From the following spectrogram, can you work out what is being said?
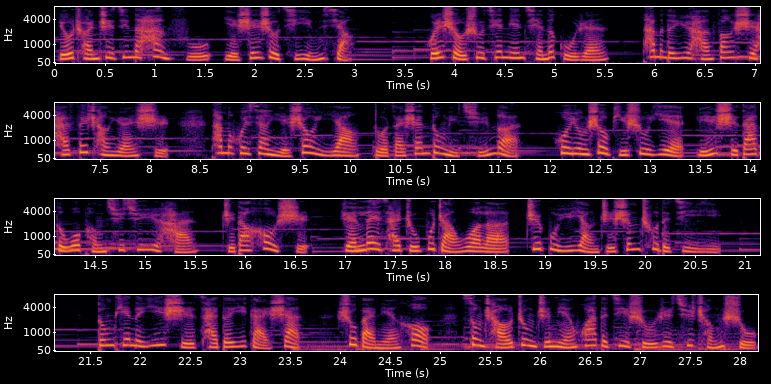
流传至今的汉服也深受其影响。回首数千年前的古人，他们的御寒方式还非常原始。他们会像野兽一样躲在山洞里取暖。或用兽皮、树叶临时搭个窝棚，区区御寒。直到后世，人类才逐步掌握了织布与养殖牲畜的技艺，冬天的衣食才得以改善。数百年后，宋朝种植棉花的技术日趋成熟，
